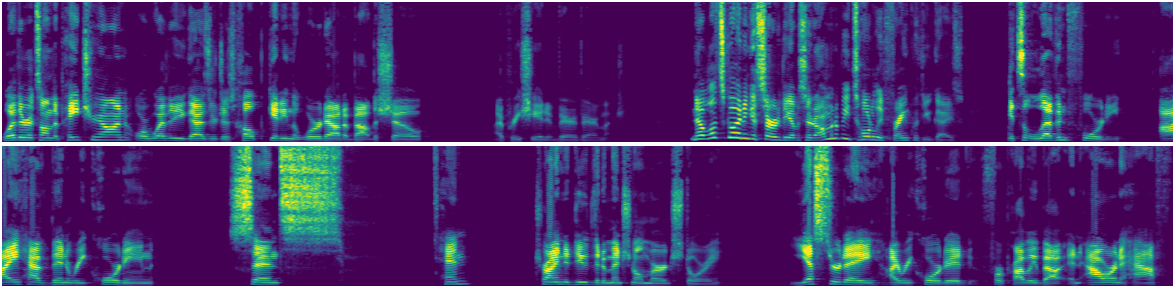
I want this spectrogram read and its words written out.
Whether it's on the Patreon or whether you guys are just help getting the word out about the show, I appreciate it very, very much. Now let's go ahead and get started with the episode. I'm going to be totally frank with you guys. It's 11:40. I have been recording since 10 trying to do the dimensional merge story. Yesterday, I recorded for probably about an hour and a half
